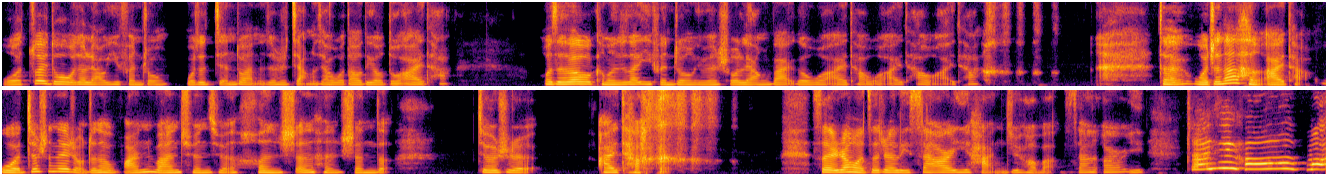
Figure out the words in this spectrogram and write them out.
我最多我就聊一分钟，我就简短的，就是讲一下我到底有多爱他。我觉得我可能就在一分钟里面说两百个我爱他，我爱他，我爱他。对我真的很爱他，我就是那种真的完完全全很深很深的。就是爱他，所以让我在这里三二一喊一句好吧，三二一，陈信宏，我爱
